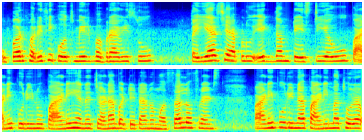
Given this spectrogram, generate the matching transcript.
ઉપર ફરીથી કોથમીર ભભરાવીશું. તૈયાર છે આપણું એકદમ ટેસ્ટી એવું પાણીપુરીનું પાણી અને ચણા બટેટાનો મસાલો ફ્રેન્ડ્સ પાણીપુરીના પાણીમાં થોડા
